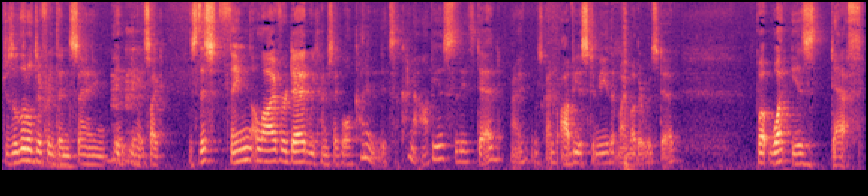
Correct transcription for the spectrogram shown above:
Which is a little different than saying, you know, it's like, is this thing alive or dead? We kind of say, well, kind of, it's kind of obvious that he's dead, right? It was kind of obvious to me that my mother was dead. But what is death,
